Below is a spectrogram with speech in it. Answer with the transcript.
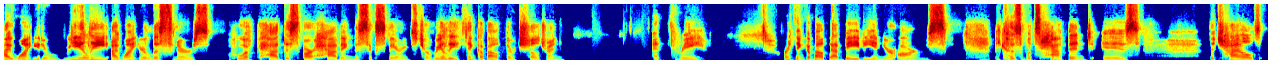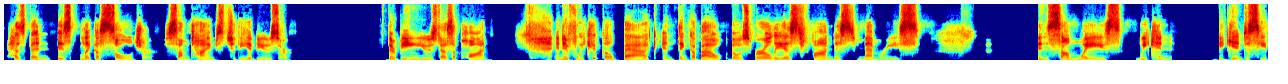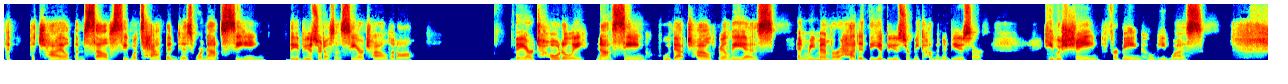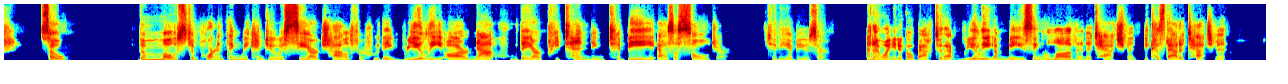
I want you to really, I want your listeners who have had this or having this experience to really think about their children at three or think about that baby in your arms. Because what's happened is the child has been is like a soldier sometimes to the abuser. They're being used as a pawn. And if we could go back and think about those earliest fondest memories in some ways we can begin to see the, the child themselves. See what's happened is we're not seeing the abuser doesn't see our child at all. They are totally not seeing who that child really is. And remember how did the abuser become an abuser he was shamed for being who he was. So, the most important thing we can do is see our child for who they really are, not who they are pretending to be as a soldier to the abuser. And I want you to go back to that really amazing love and attachment because that attachment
